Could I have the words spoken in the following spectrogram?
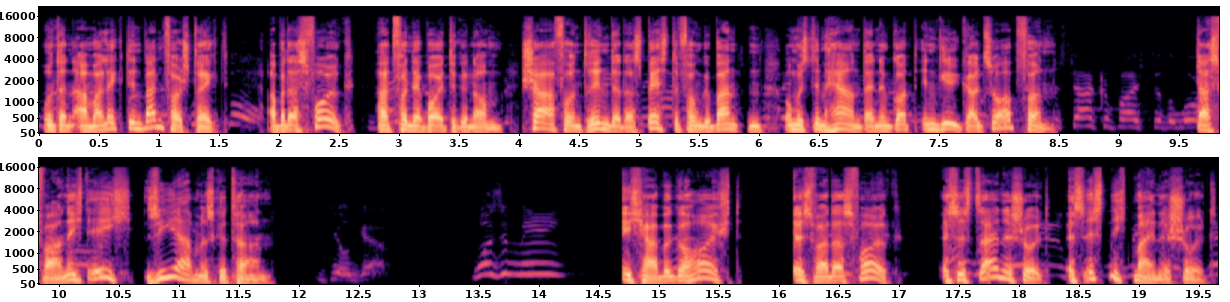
und an Amalek den Bann vollstreckt. Aber das Volk hat von der Beute genommen, Schafe und Rinder, das Beste vom Gebannten, um es dem Herrn, deinem Gott, in Gilgal zu opfern. Das war nicht ich, Sie haben es getan. Ich habe gehorcht. Es war das Volk. Es ist seine Schuld. Es ist nicht meine Schuld.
